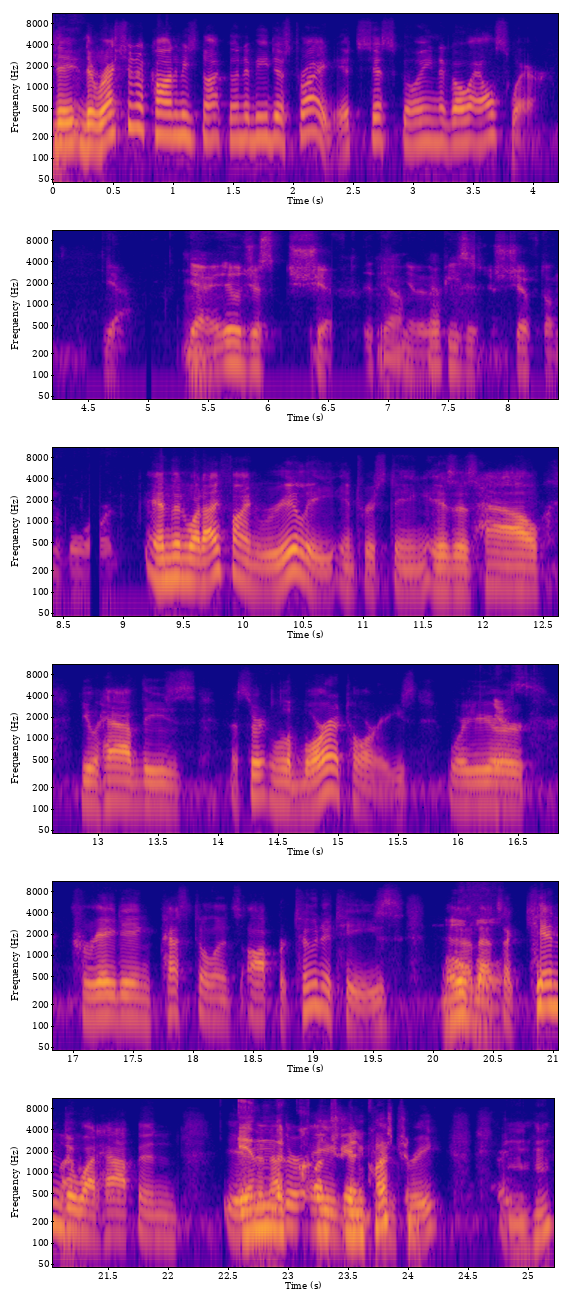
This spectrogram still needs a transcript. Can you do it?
the the Russian economy is not going to be destroyed. It's just going to go elsewhere. Yeah, Mm. yeah, it'll just shift. It, Yeah. you know, the Yeah. pieces just shift on the board. And then what I find really interesting is is how you have these uh, certain laboratories where you're Yes. creating pestilence opportunities uh, that's akin to what happened in, In the another country Asian in question. country. Mhm.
